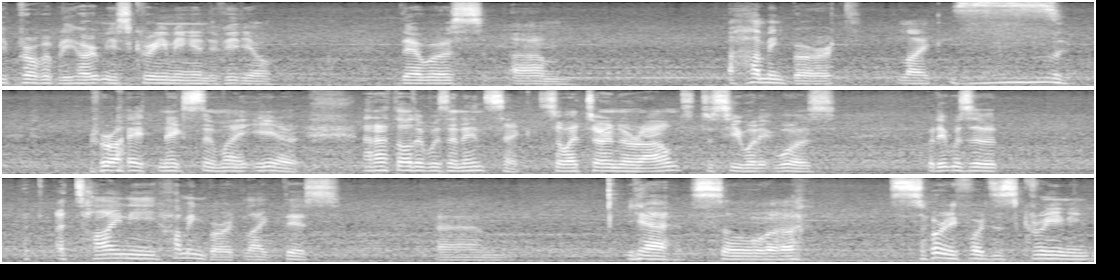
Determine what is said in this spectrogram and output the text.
You probably heard me screaming in the video. There was um, a hummingbird like right next to my ear and I thought it was an insect so I turned around to see what it was but it was a, a, a tiny hummingbird like this. Um, yeah, so uh, sorry for the screaming.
